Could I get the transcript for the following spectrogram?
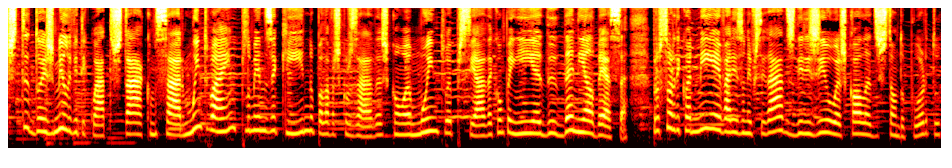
Este 2024 está a começar muito bem, pelo menos aqui no Palavras Cruzadas, com a muito apreciada companhia de Daniel Bessa. Professor de Economia em várias universidades, dirigiu a Escola de Gestão do Porto,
